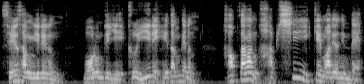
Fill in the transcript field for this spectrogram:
세상 일에는 모름지기 그 일에 해당되는 합당한 값이 있게 마련인데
